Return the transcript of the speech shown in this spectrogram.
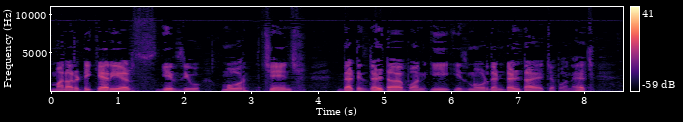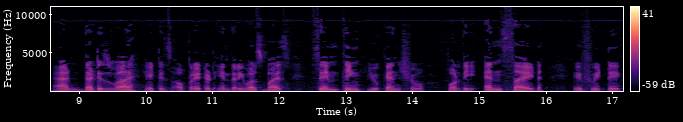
Minority carriers gives you more change that is delta upon E is more than delta H upon H and that is why it is operated in the reverse bias same thing you can show for the n side. If we take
